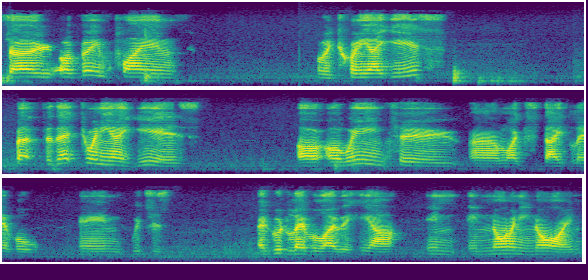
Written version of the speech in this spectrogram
So I've been playing probably twenty eight years, but for that twenty eight years, I, I went into um, like state level, and which is a good level over here in in '99,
